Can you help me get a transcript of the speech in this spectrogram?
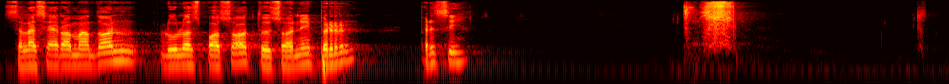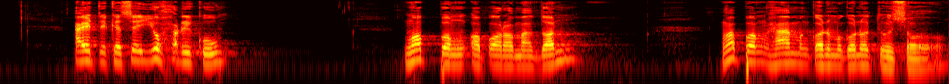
selesai Ramadan lulus poso dosane ber bersih. Ayat tegese yuhriku ngobong apa Ramadan? Ngobong ha mengkono-mengkono dosa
